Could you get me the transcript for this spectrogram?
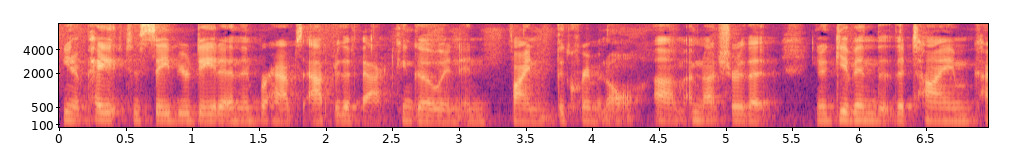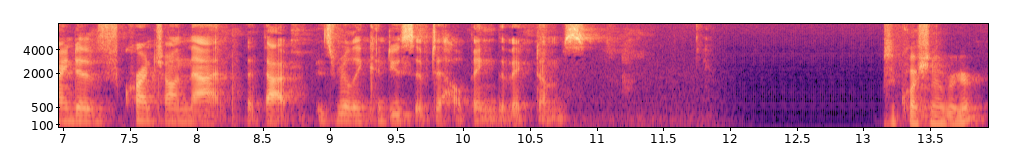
you know, pay it to save your data, and then perhaps after the fact can go in and find the criminal. Um, I'm not sure that you know, given the, the time kind of crunch on that, that that is really conducive to helping the victims. There's a question over here.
